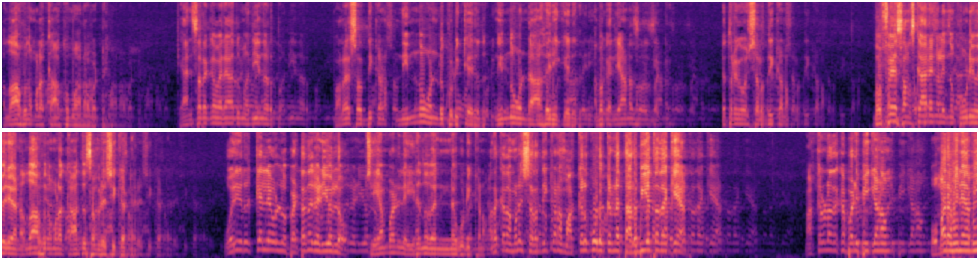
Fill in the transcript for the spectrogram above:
അള്ളാഹു നമ്മളെ കാക്കുമാറാവട്ടെ. ക്യാൻസർ ഒക്കെ വരാതെ മതി എന്നർത്ഥം. വളരെ ശ്രദ്ധിക്കണം. നിന്നുകൊണ്ട് കുടിക്കരുത്. നിന്നുകൊണ്ട് ആഹരിക്കരുത്. അപ്പൊ കല്യാണ സദസ്സൊക്കെ എത്രയോ ശ്രദ്ധിക്കണം. ബൊഫേ സംസ്കാരങ്ങൾ ഇന്ന് കൂടി വരികയാണ്. അള്ളാഹു നമ്മളെ കാത്തു സംരക്ഷിക്കട്ടെ. ഒരു ഇറുക്കല്ലേ ഉള്ളൂ. പെട്ടെന്ന് കഴിയുമല്ലോ. ചെയ്യാൻ പാടില്ല. ഇരുന്ന് തന്നെ കുടിക്കണം. അതൊക്കെ നമ്മൾ ശ്രദ്ധിക്കണം. മക്കൾക്ക് കൊടുക്കേണ്ട തർബിയത്ത് അതൊക്കെയാണ്. മക്കളോട് പഠിപ്പിക്കണം. ഉമർ ബിൻ അബി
